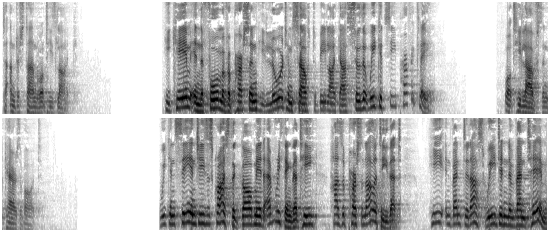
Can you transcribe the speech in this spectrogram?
to understand what he's like. He came in the form of a person. He lowered himself to be like us so that we could see perfectly what he loves and cares about. We can see in Jesus Christ that God made everything, that he has a personality, that he invented us. We didn't invent him.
